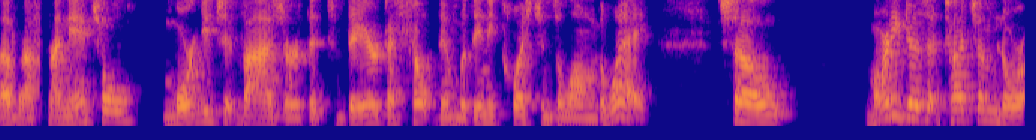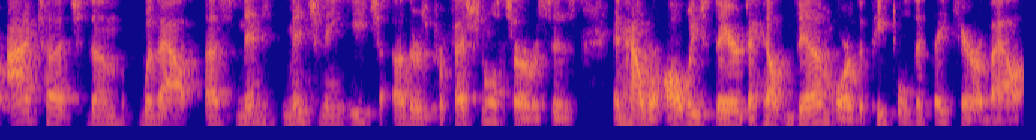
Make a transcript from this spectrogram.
of my financial mortgage advisor that's there to help them with any questions along the way. So Marty doesn't touch them, nor I touch them without us men- mentioning each other's professional services and how we're always there to help them or the people that they care about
